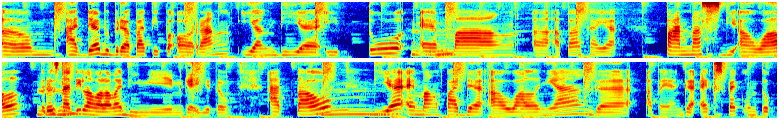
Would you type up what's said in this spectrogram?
um, ada beberapa tipe orang yang dia itu mm -hmm. emang uh, apa kayak panas di awal mm-hmm. terus nanti lama-lama dingin kayak gitu atau mm. dia emang pada awalnya nggak apa ya nggak expect untuk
